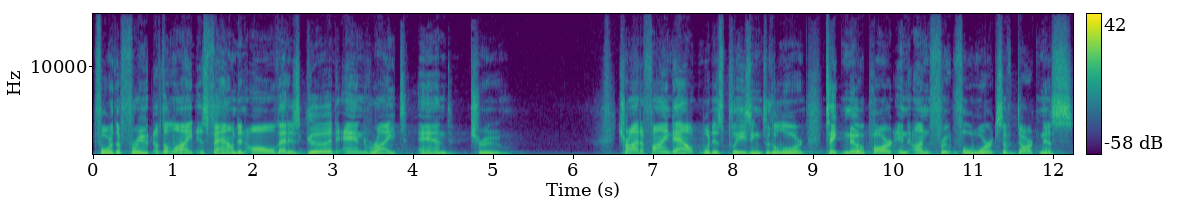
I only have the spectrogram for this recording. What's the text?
For the fruit of the light is found in all that is good and right and true. Try to find out what is pleasing to the Lord. Take no part in unfruitful works of darkness,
